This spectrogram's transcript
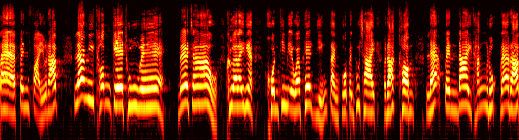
แต่เป็นฝ่ายรับ และมีทอมเกทูเวย์ แม่เจ้า คืออะไรเนี่ย คนที่มีอวัยวะเพศหญิงแต่งตัวเป็นผู้ชายรักทอม และเป็นได้ทั้งรุกและรับ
